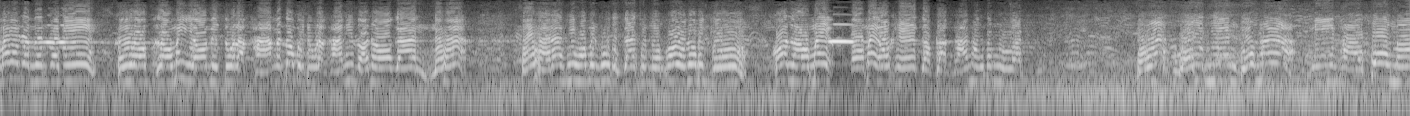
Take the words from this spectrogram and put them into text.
ไม่ได้ดำเนินคดีคือเราเราไม่ยอมเป็นตัวหลักฐานมันต้องไปดูหลักฐานที่สอนอกันนะฮะในฐานะที่เขาเป็นผู้จัดการชุมนุมเขาเราต้องไปดูเพราะเราไม่เราไม่โอเคกับหลักฐานทางตำรวจ นะฮะใจเย็นๆเดี๋ยวถ้ามีข่าวแจ้งมา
